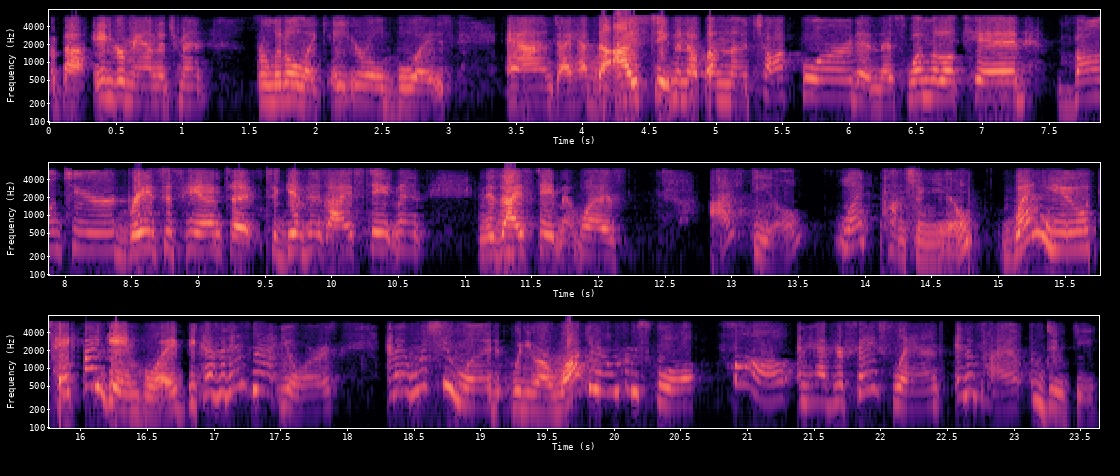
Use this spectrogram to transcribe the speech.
about anger management for little like eight-year-old boys. And I had the I statement up on the chalkboard and this one little kid volunteered, raised his hand to, to give his I statement. And his I statement was, I feel like punching you when you take my Game Boy because it is not yours and I wish you would, when you are walking home from school, fall and have your face land in a pile of dookie.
